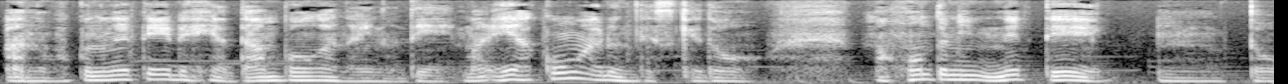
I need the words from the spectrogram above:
あの、僕の寝ている部屋暖房がないので、まあエアコンはあるんですけど、まあ本当に寝て、うんと、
